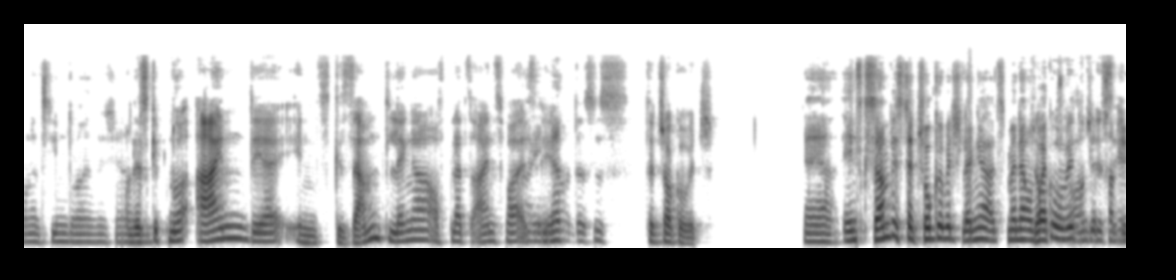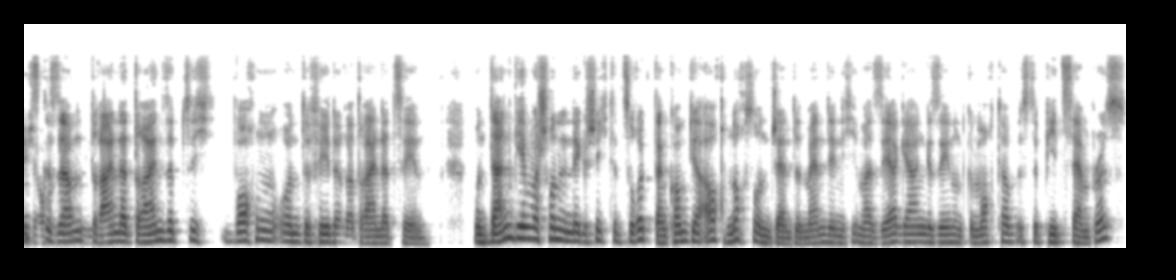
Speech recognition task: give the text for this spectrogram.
137, ja. Und es gibt nur einen, der insgesamt länger auf Platz 1 war als er Einer. und das ist der Djokovic. Ja, ja. Insgesamt ist der Djokovic länger als Männer und Djokovic Frauen ist insgesamt Unterschiede. 373 Wochen und der Federer 310. Und dann gehen wir schon in der Geschichte zurück. Dann kommt ja auch noch so 'n Gentleman, den ich immer sehr gern gesehen und gemocht habe, ist der Pete Sampras.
